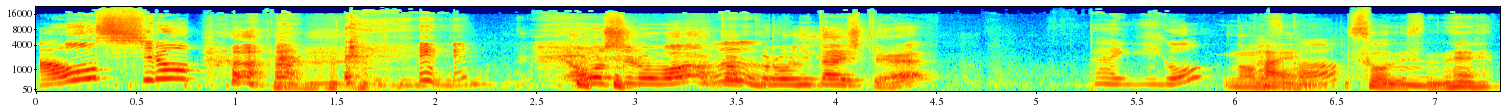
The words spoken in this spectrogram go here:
青白。青白は赤黒に対して、対義語？なんですか、はい、そうですね。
